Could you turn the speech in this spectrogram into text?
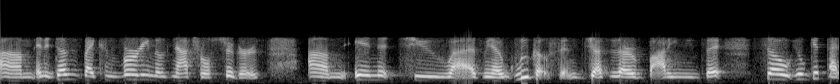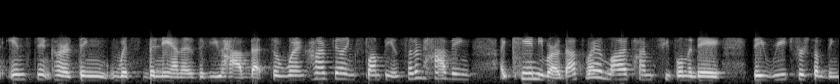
um, and it does by converting those natural sugars um, into, uh, as we know, glucose, and just as our body needs it. So you'll get that instant kind of thing with bananas if you have that. So when I'm kind of feeling slumpy, instead of having a candy bar, that's why a lot of times people in the day they reach for something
